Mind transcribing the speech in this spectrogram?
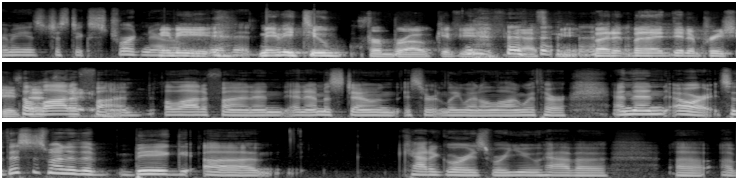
I mean, it's just extraordinary Maybe vivid. maybe two for broke if you, if you ask me, but it, but I did appreciate that. It's a lot of fun, a lot of fun, and and Emma Stone certainly went along with her. And then, all right, so this is one of the big uh, categories where you have a a, a,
